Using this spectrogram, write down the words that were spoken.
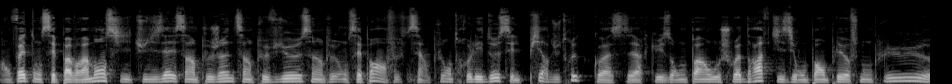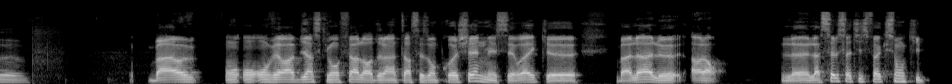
en fait, on sait pas vraiment si tu disais c'est un peu jeune, c'est un peu vieux, c'est un peu, on sait pas. En fait, c'est un peu entre les deux. C'est le pire du truc, quoi. C'est-à-dire qu'ils auront pas un haut choix de draft, ils iront pas en playoff non plus. Euh... Bah, on, on, verra bien ce qu'ils vont faire lors de l'intersaison prochaine, mais c'est vrai que bah là, le, alors la seule satisfaction qui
